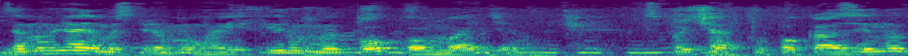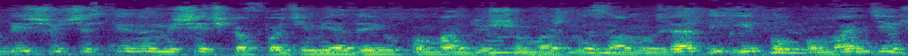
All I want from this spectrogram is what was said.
Замовляємо з прямого ефіру ми по команді. Спочатку показуємо більшу частину мішечка, потім я даю команду, що можна замовляти, і по команді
